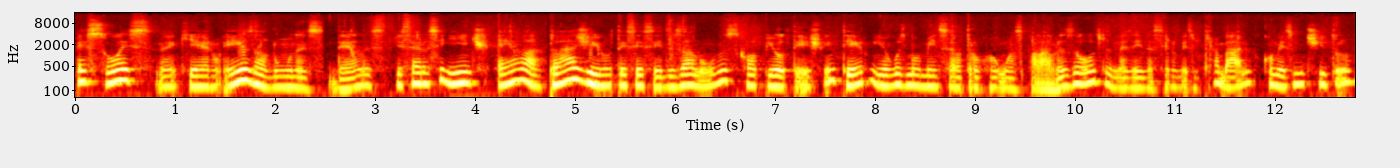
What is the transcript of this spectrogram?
Pessoas né, que eram ex-alunas delas disseram o seguinte: ela plagiou TCC dos alunos, copiou o texto inteiro. Em alguns momentos ela trocou algumas palavras ou outras, mas ainda assim o mesmo trabalho, com o mesmo título.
